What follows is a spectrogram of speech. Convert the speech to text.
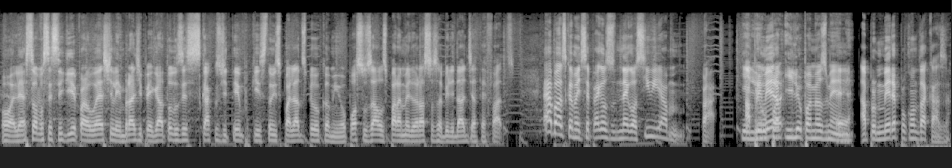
Olha, é só você seguir para o leste e lembrar de pegar todos esses cacos de tempo que estão espalhados pelo caminho. Eu posso usá-los para melhorar suas habilidades e artefatos. É basicamente, você pega os negocinhos e a. pá. E A primeira- ele upa meus memes. É, a primeira é por conta da casa.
